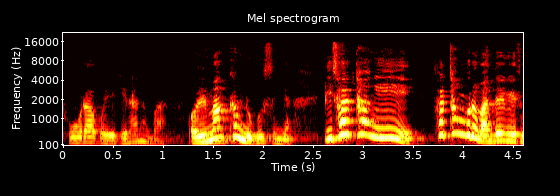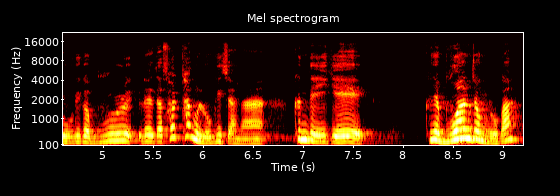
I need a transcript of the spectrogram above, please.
도라고 얘기를 하는 거야. 얼만큼 녹을 수 있냐. 이 설탕이 설탕물을 만들기 위해서 우리가 물에다 설탕을 녹이잖아. 근데 이게 그냥 무한정 녹아?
